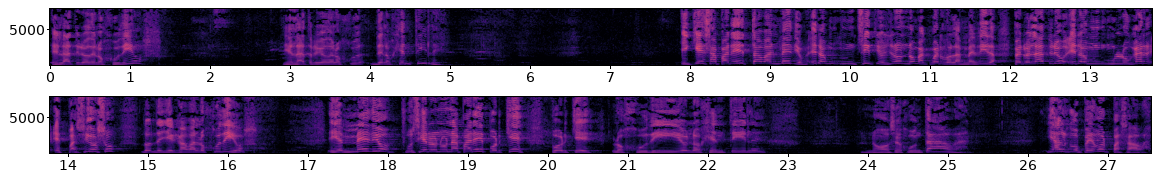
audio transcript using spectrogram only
El atrio de los judíos y el atrio de los, de los gentiles y que esa pared estaba en medio. Era un sitio, yo no me acuerdo las medidas, pero el atrio era un lugar espacioso donde llegaban los judíos. Y en medio pusieron una pared. ¿Por qué? Porque los judíos, los gentiles, no se juntaban. Y algo peor pasaba.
